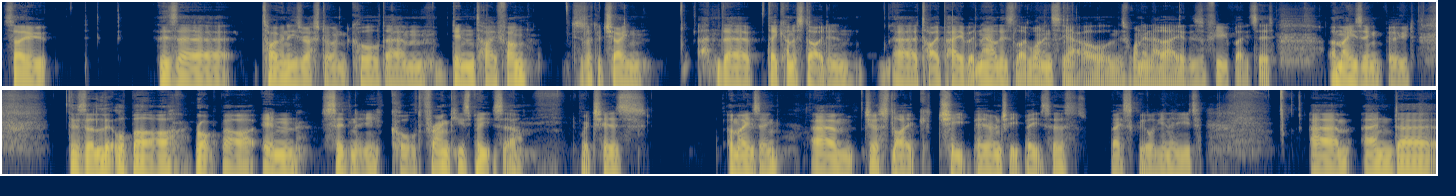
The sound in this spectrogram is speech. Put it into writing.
So there's a Taiwanese restaurant called um, Din Tai Fung, which is like a chain, and they they kind of started in uh, Taipei, but now there's like one in Seattle and there's one in LA. There's a few places, amazing food. There's a little bar, rock bar in Sydney called Frankie's Pizza, which is amazing. Um, just like cheap beer and cheap pizzas, basically all you need. Um, and uh,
